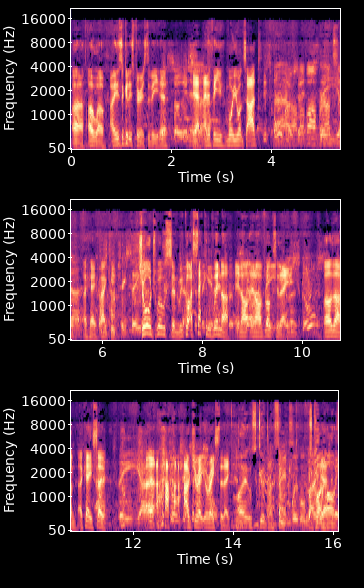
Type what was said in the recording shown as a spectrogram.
Uh, oh well, I mean, it's a good experience to be here. Yeah. Anything more you want to add? I love Arthur Ansell. Okay, thank you. George Wilson, we've got a second winner in our in our vlog today. Well done. Okay, so uh, how, how do you rate your race today? Oh, it was good, I think. It was quite Yeah. hard.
